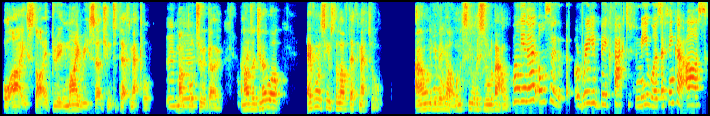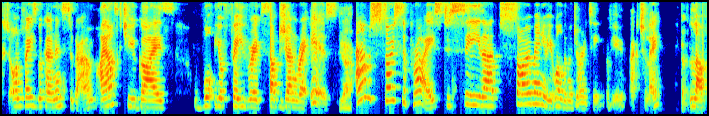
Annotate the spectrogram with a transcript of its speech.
or I started doing my research into death metal a month or Mhm. two ago. And I was like, you know what? Everyone seems to love death metal. And I want to give it a go. I want to see what this is all about. Well, you know, also the, a really big factor for me was I think I asked on Facebook and on Instagram, I asked you guys what your favorite subgenre is. Yeah. And I was so surprised to see that so many of you, well, the majority of you actually, Definitely. love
